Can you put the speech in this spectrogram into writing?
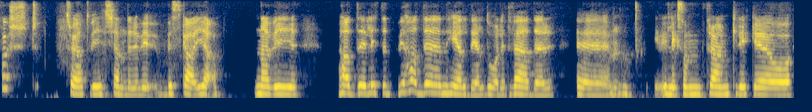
först tror jag att vi kände det vid Biscaya. När vi hade lite, vi hade en hel del dåligt väder eh, i liksom Frankrike och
